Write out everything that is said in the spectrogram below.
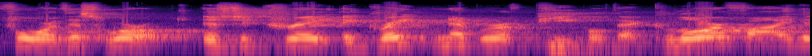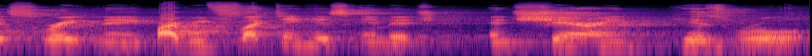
for this world is to create a great number of people that glorify his great name by reflecting his image and sharing his rule.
